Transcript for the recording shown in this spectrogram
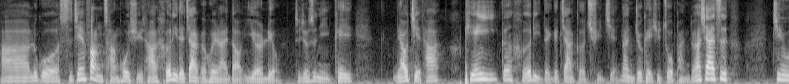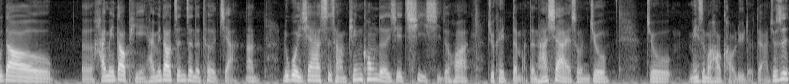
它如果时间放长，或许它合理的价格会来到一二六。这就是你可以了解它便宜跟合理的一个价格区间，那你就可以去做判断。那现在是进入到呃还没到便宜，还没到真正的特价。那如果以现在市场偏空的一些气息的话，就可以等嘛。等它下来的时候，你就就没什么好考虑的，对啊，就是。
